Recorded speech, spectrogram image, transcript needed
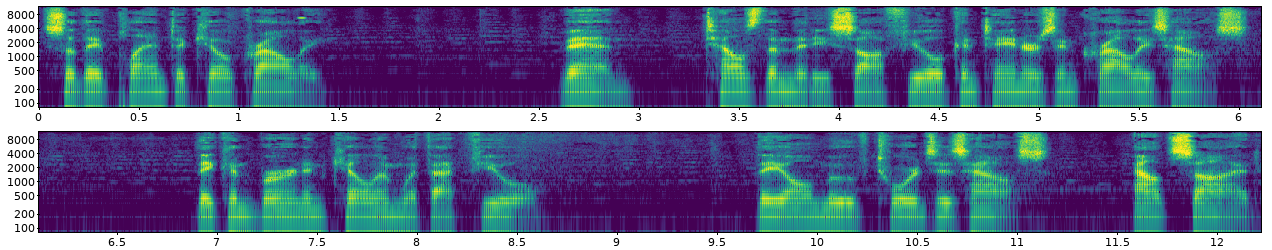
So they planned to kill Crowley. Ben tells them that he saw fuel containers in Crowley's house. They can burn and kill him with that fuel. They all move towards his house. Outside,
